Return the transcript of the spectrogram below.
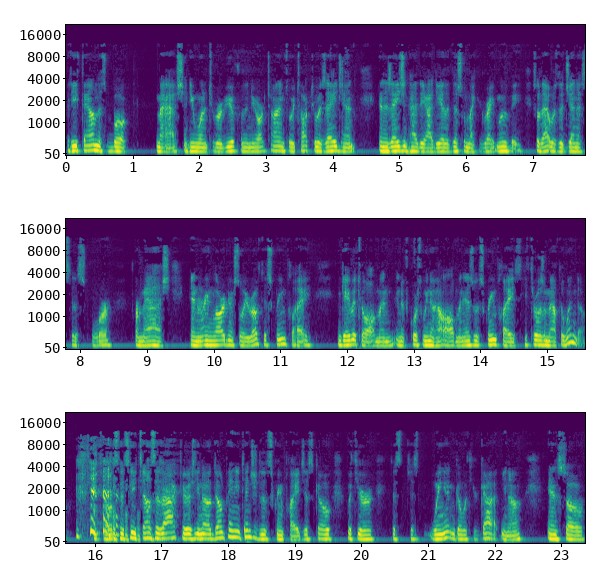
But he found this book, MASH, and he wanted to review it for the New York Times. So he talked to his agent, and his agent had the idea that this would make a great movie. So that was the genesis for for MASH. And Ring Lardner, so he wrote the screenplay and gave it to Altman. And of course, we know how Altman is with screenplays. He throws them out the window. He tells, his, he tells his actors, you know, don't pay any attention to the screenplay. Just go with your, just just wing it and go with your gut, you know. And so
